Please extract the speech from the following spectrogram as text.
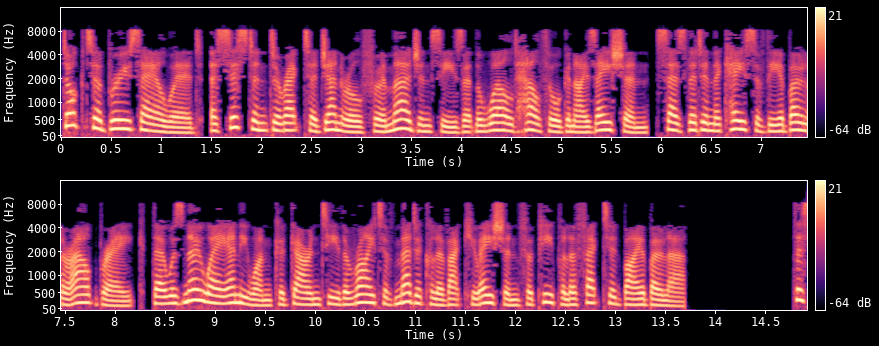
Dr. Bruce Aylward, Assistant Director General for Emergencies at the World Health Organization, says that in the case of the Ebola outbreak, there was no way anyone could guarantee the right of medical evacuation for people affected by Ebola. The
